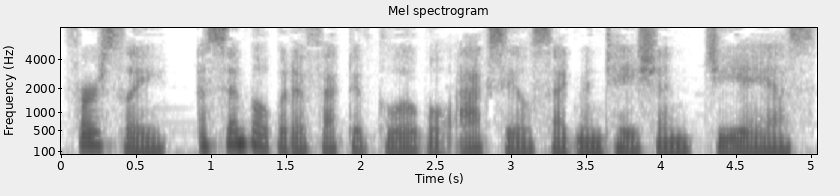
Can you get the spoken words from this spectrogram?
Firstly, a simple but effective global axial segmentation GAS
